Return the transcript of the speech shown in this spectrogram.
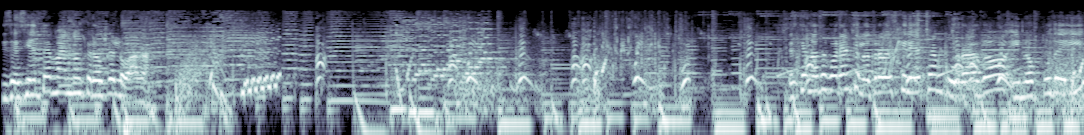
Si se siente mal, no creo que lo haga. Es que no se acuerdan que la otra vez quería champurrado y no pude ir.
